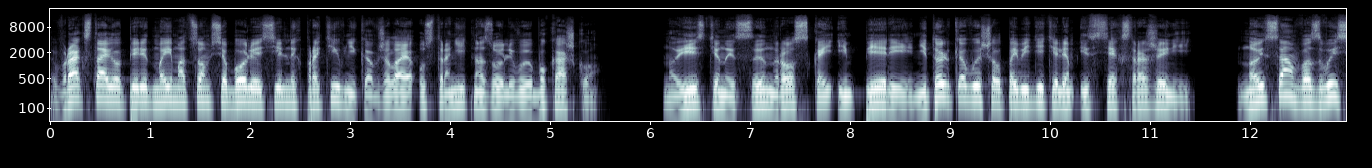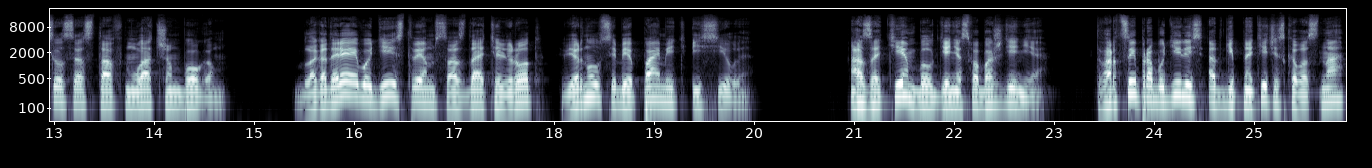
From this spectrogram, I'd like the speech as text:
Враг ставил перед моим отцом все более сильных противников, желая устранить назойливую букашку. Но истинный сын Росской империи не только вышел победителем из всех сражений, но и сам возвысился, став младшим богом. Благодаря его действиям Создатель Род вернул себе память и силы. А затем был день освобождения. Творцы пробудились от гипнотического сна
